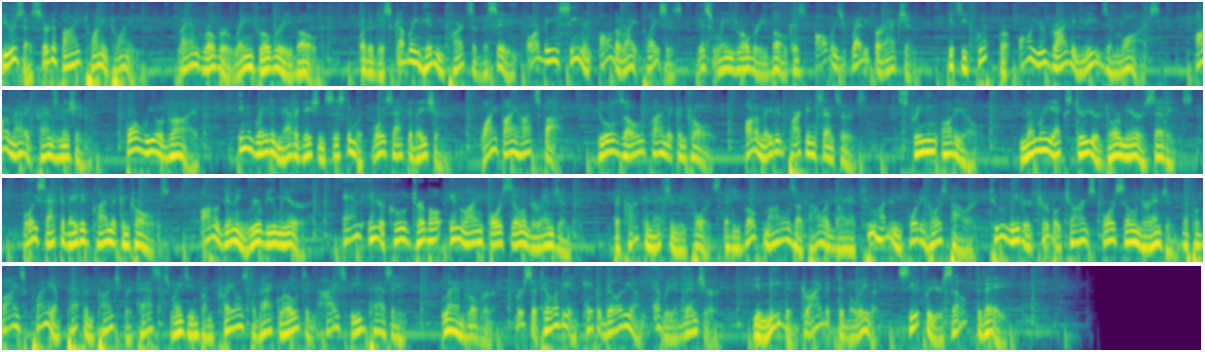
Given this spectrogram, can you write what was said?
Here's a certified 2020 Land Rover Range Rover Evoque. Whether discovering hidden parts of the city or being seen in all the right places, this Range Rover Evoque is always ready for action. It's equipped for all your driving needs and wants. Automatic transmission, four-wheel drive, integrated navigation system with voice activation, Wi-Fi hotspot, dual zone climate control, automated parking sensors, streaming audio, memory exterior door mirror settings, voice activated climate controls, auto dimming rearview mirror, and intercooled turbo inline four cylinder engine. The Car Connection reports that Evoque models are powered by a 240 horsepower, 2 liter turbocharged four cylinder engine that provides plenty of pep and punch for tasks ranging from trails to back roads and high speed passing. Land Rover, versatility and capability on every adventure. You need to drive it to believe it. See it for yourself today.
